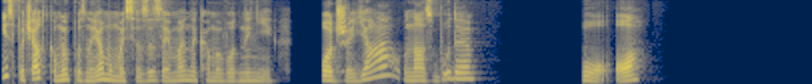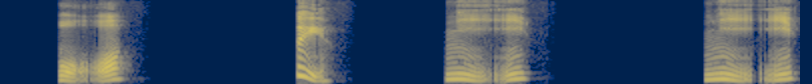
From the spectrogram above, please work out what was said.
І спочатку ми познайомимося з займенниками в однині. Отже, я у нас буде во, во, ти, ні, ні.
